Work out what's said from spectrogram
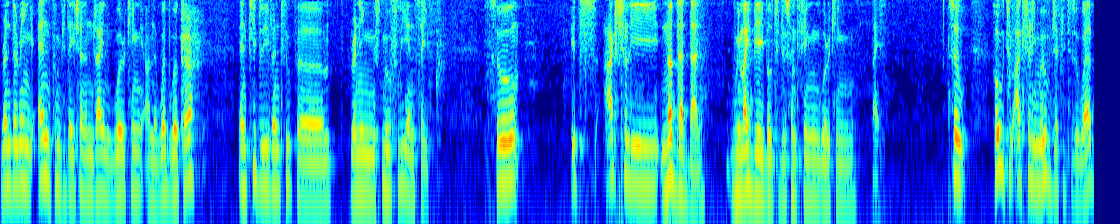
rendering and computation engine working on the web worker and keep the event loop um, running smoothly and safe. So it's actually not that bad. We might be able to do something working nice. So how to actually move Gephi to the web?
